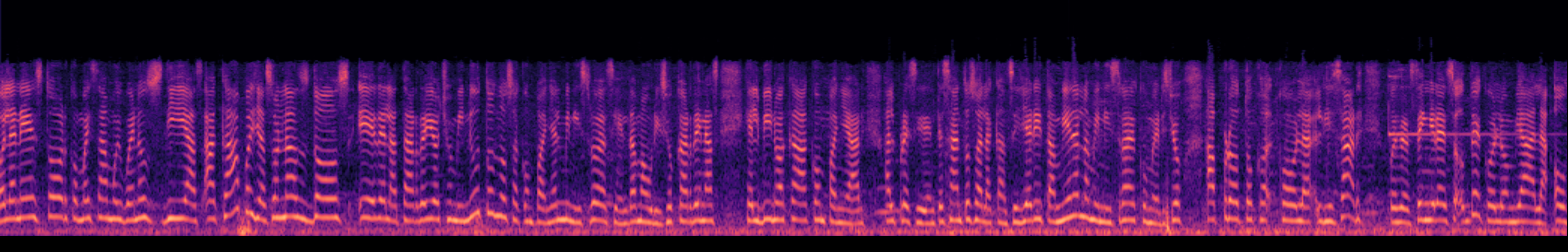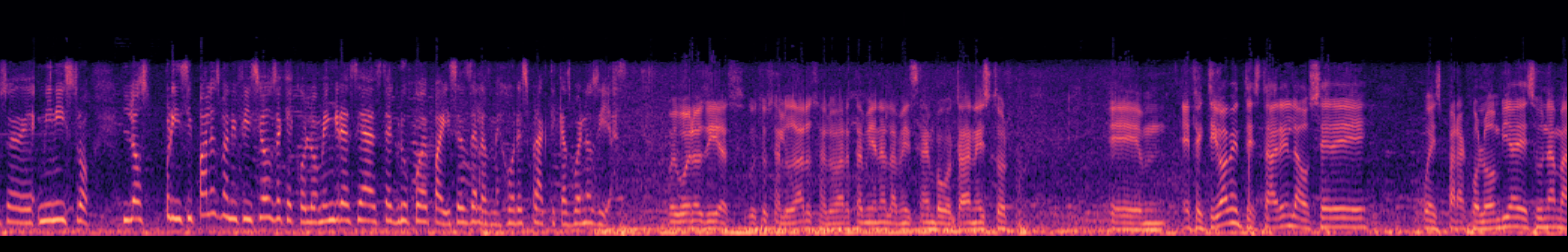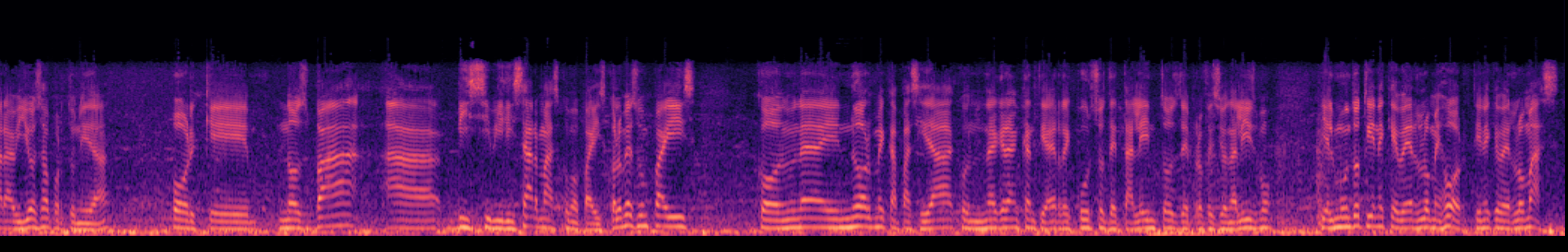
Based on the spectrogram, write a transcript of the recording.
Hola Néstor, ¿cómo está? Muy buenos días. Acá pues ya son las 2 eh, de la tarde y 8 minutos. Nos acompaña el ministro de Hacienda, Mauricio Cárdenas. Él vino acá a acompañar al presidente Santos, a la canciller y también a la ministra de Comercio a protocolizar pues este ingreso de Colombia a la OCDE. Ministro, los principales beneficios de que Colombia ingrese a este grupo de países de las mejores prácticas. Buenos días. Muy buenos días, gusto saludarlos, saludar también a la mesa en Bogotá, Néstor. Eh, efectivamente, estar en la OCDE pues para Colombia es una maravillosa oportunidad porque nos va a visibilizar más como país. Colombia es un país con una enorme capacidad, con una gran cantidad de recursos, de talentos, de profesionalismo, y el mundo tiene que verlo mejor, tiene que verlo más.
